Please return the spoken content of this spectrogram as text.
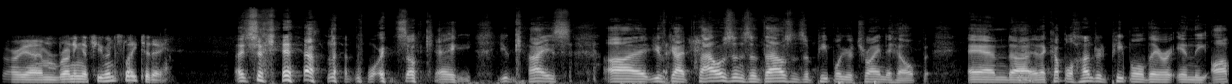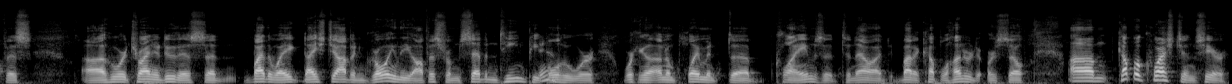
Sorry, I'm running a few minutes late today. It's okay. I'm not worried. It's okay. You guys, uh, you've got thousands and thousands of people you're trying to help, and uh, and a couple hundred people there in the office uh, who are trying to do this. Uh, by the way, nice job in growing the office from 17 people Yeah. who were working on unemployment uh, claims uh, to now about a couple hundred or so. Um, couple questions here.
